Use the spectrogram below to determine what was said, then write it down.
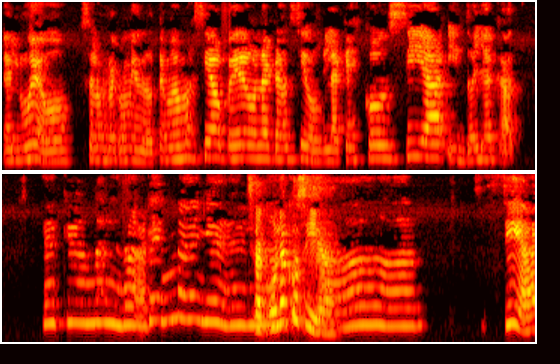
el nuevo, se los recomiendo. Tengo demasiado pegado una canción, la que es con Sia y Doja Cat. Es ¿Sacó una cosilla? mar. Sia,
